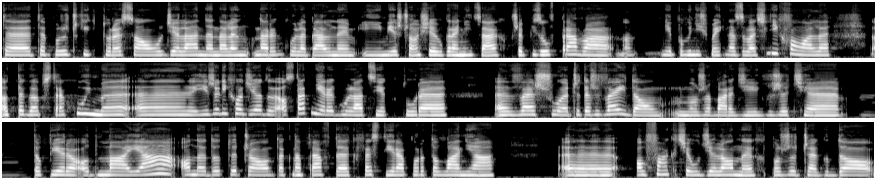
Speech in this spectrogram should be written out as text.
te, te pożyczki, które są udzielane na, na rynku legalnym i mieszczą się w granicach przepisów prawa, no, nie powinniśmy ich nazywać lichwą, ale od tego abstrahujmy. E, jeżeli chodzi o te ostatnie regulacje, które e, weszły, czy też wejdą może bardziej w życie dopiero od maja. One dotyczą tak naprawdę kwestii raportowania e, o fakcie udzielonych pożyczek do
